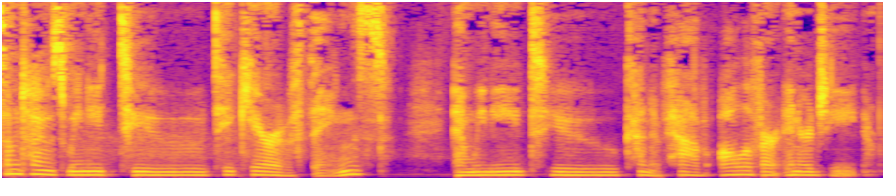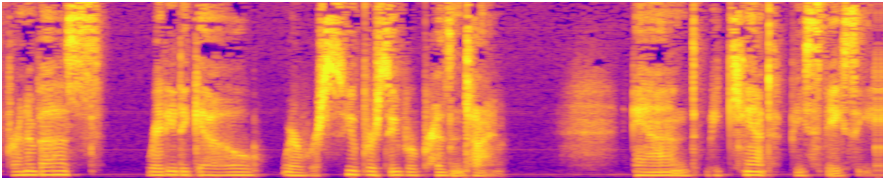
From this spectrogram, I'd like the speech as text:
sometimes we need to take care of things and we need to kind of have all of our energy in front of us, ready to go, where we're super, super present time. And we can't be spacey.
